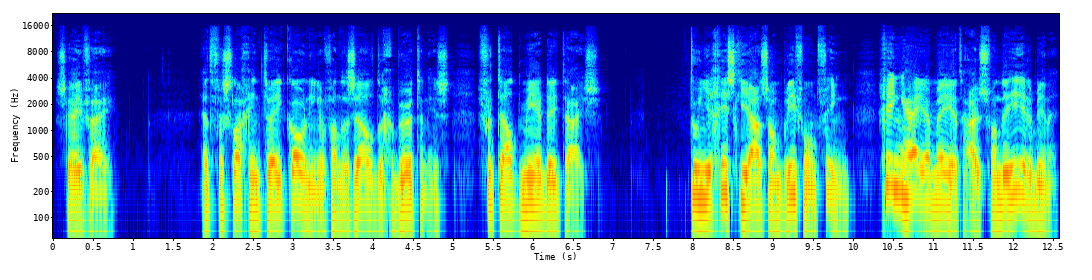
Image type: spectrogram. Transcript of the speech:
schreef hij. Het verslag in Twee Koningen van dezelfde gebeurtenis vertelt meer details. Toen Jegiskia zo'n brief ontving, ging hij ermee het huis van de Heere binnen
